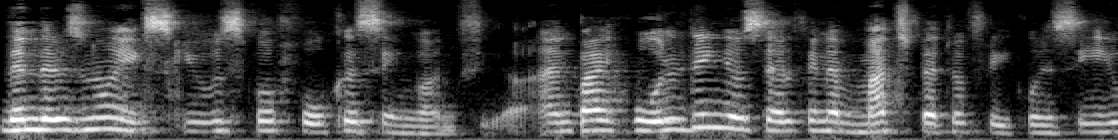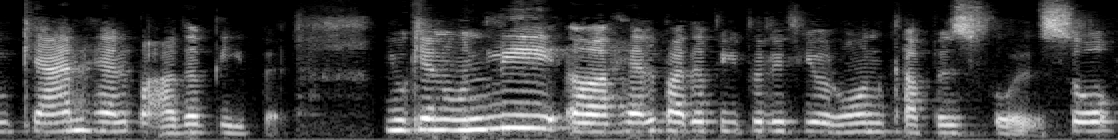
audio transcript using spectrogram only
then there is no excuse for focusing on fear. And by holding yourself in a much better frequency, you can help other people. You can only uh, help other people if your own cup is full. So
